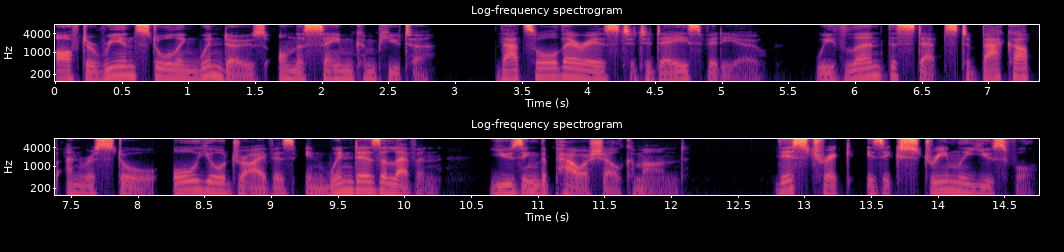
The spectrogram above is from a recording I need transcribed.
after reinstalling Windows on the same computer. That's all there is to today's video. We've learned the steps to backup and restore all your drivers in Windows 11 using the PowerShell command. This trick is extremely useful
